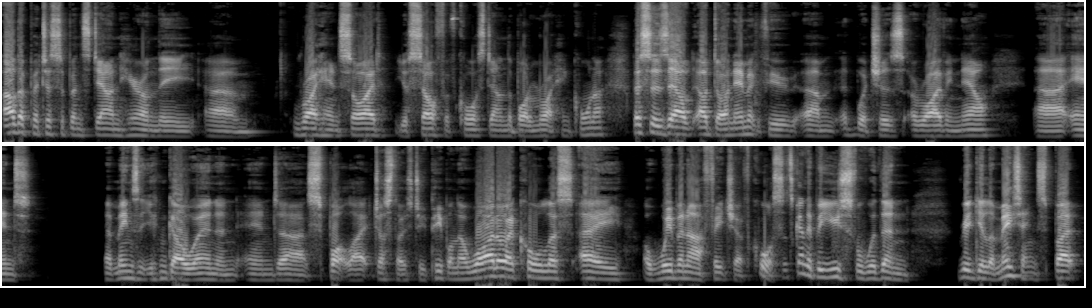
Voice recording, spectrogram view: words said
other participants down here on the um, right hand side, yourself, of course, down in the bottom right hand corner. This is our, our dynamic view, um, which is arriving now. Uh, and it means that you can go in and, and uh, spotlight just those two people. Now, why do I call this a, a webinar feature? Of course, it's going to be useful within regular meetings, but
